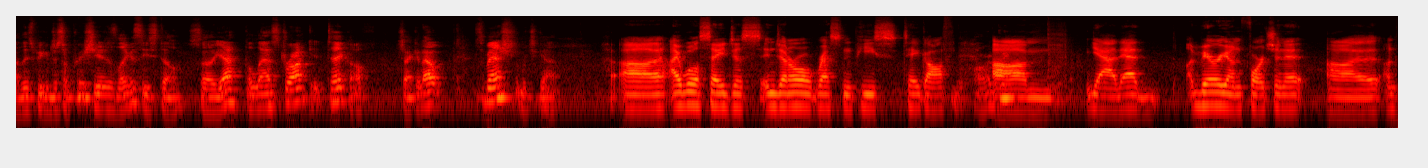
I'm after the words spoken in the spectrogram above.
at least we can just appreciate his legacy still. So yeah, the last rocket takeoff. Check it out, Sebastian. What you got? Uh, I will say, just in general, rest in peace. Takeoff. Um, yeah, that very unfortunate. Uh, un-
